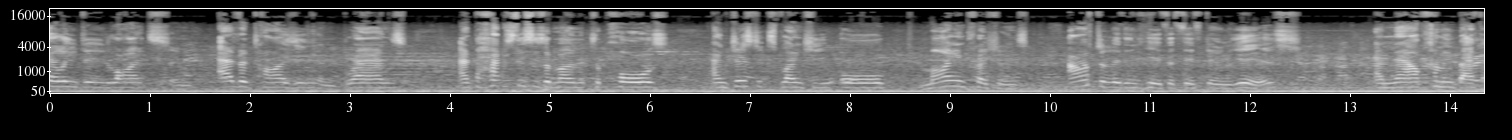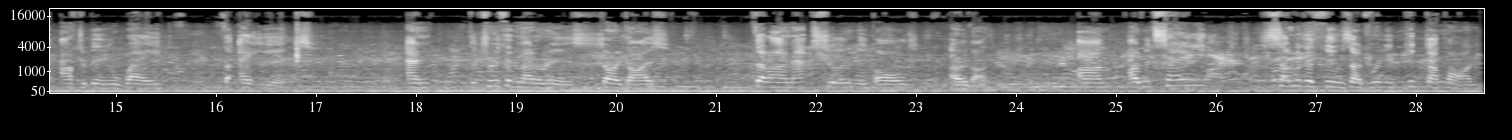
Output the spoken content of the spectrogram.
LED lights and advertising and brands. And perhaps this is a moment to pause and just explain to you all my impressions after living here for 15 years and now coming back after being away for eight years. And the truth of the matter is, sorry guys, that I'm absolutely bowled over. Um, I would say some of the things I've really picked up on,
